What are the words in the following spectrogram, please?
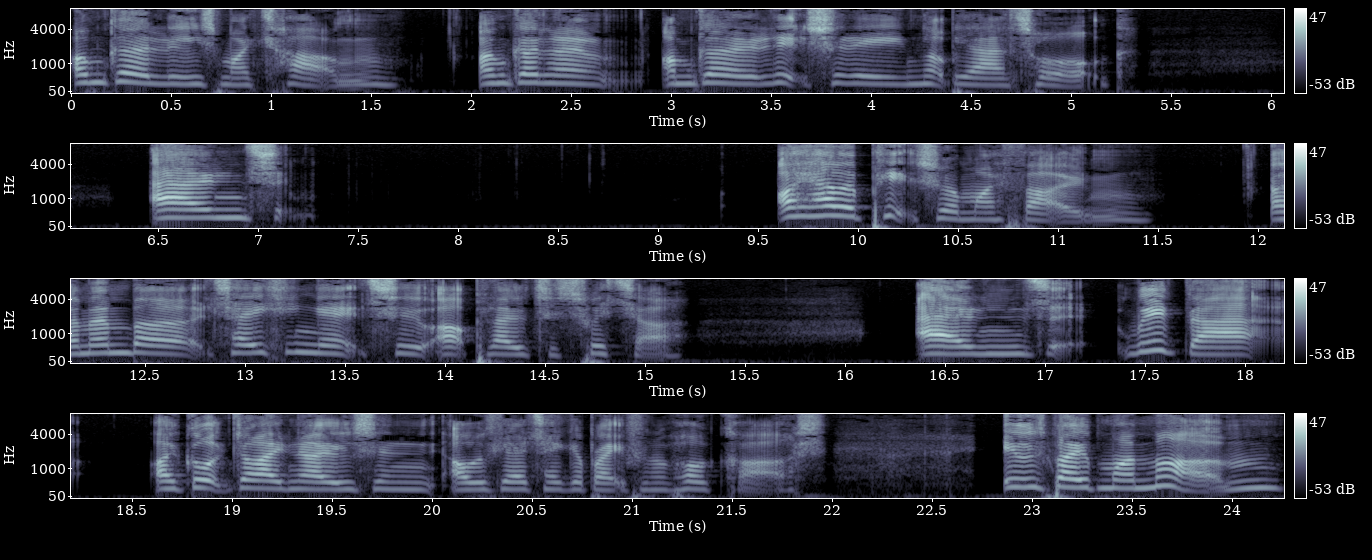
I'm going to lose my tongue. I'm going to, I'm going to literally not be able to talk. And I have a picture on my phone. I remember taking it to upload to Twitter. And with that, I got diagnosed and I was going to take a break from the podcast. It was both my mum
